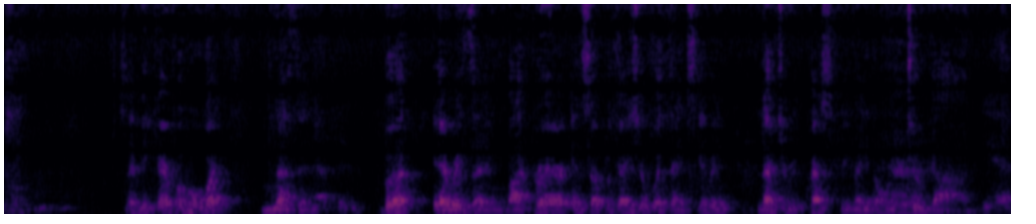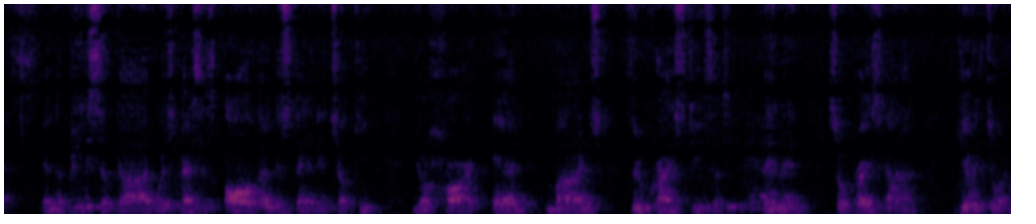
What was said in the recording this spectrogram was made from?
Mm-hmm. Say, be careful for what? Nothing. Nothing. But everything by prayer and supplication with thanksgiving, let your requests be made known to God. Yes. And the peace of God, which mm-hmm. passes all understanding, shall keep your heart and minds through Christ Jesus. Amen. Amen. So praise God. Give it to him.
